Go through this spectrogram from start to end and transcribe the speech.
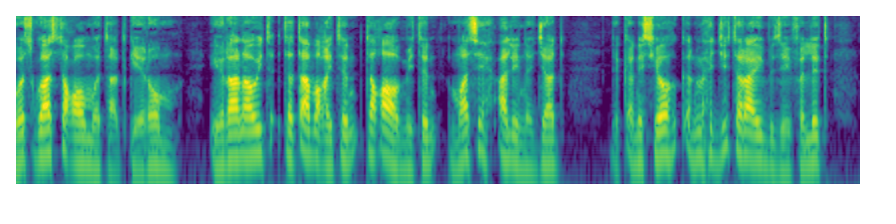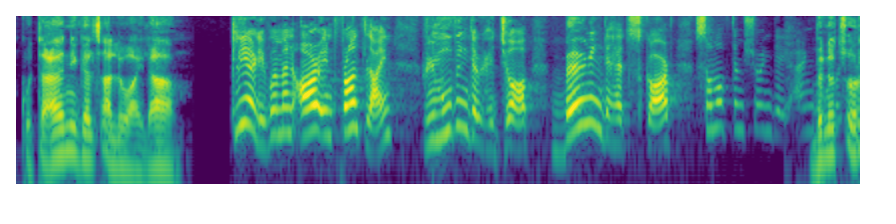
ጎስጓስ ተቓውሞታት ገይሮም። ኢራናዊት ተጣባቒትን ተቓዋሚትን ማሲሕ ዓሊ ነጃድ፣ ደቂ ኣንስትዮ ቅድሚ ሕጂ ተራእዩ ብዘይፈልጥ ቁጠዐን ይገልጻ ኣለዋ ኢላ። ብንጹር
